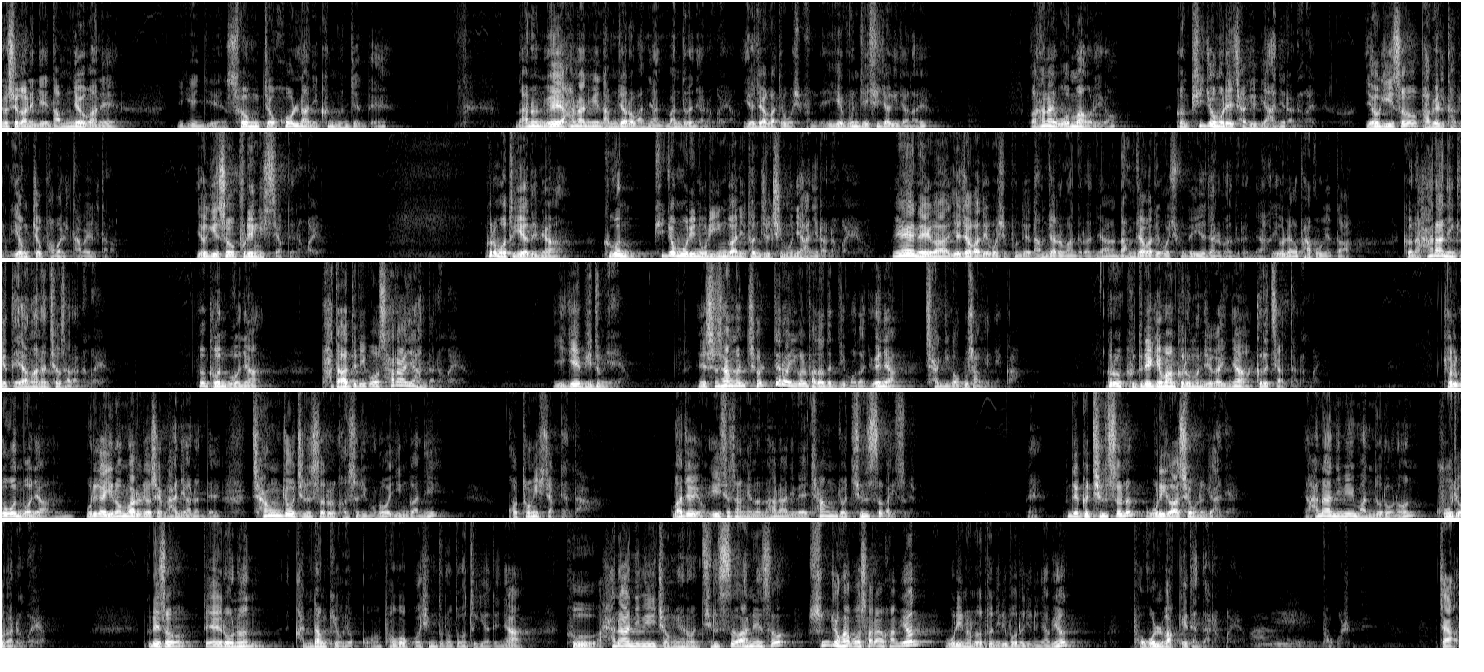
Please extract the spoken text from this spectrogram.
요새 간에 이제 남녀 간에 이게 이제 성적 혼란이 큰 문제인데 나는 왜 하나님이 남자로 만들었냐는 거예요. 여자가 되고 싶은데 이게 문제 시작이잖아요. 하나님 원망을 해요. 그건 피조물의 자격이 아니라는 거예요. 여기서 바벨탑입니다. 영적 바벨탑, 바벨탑. 여기서 불행이 시작되는 거예요. 그럼 어떻게 해야 되냐? 그건 피조물인 우리 인간이 던질 질문이 아니라는 거예요. 왜 내가 여자가 되고 싶은데 남자를 만들었냐? 남자가 되고 싶은데 여자를 만들었냐? 이걸 내가 바꾸겠다. 그건 하나님께 대항하는 처사라는 거예요. 그건 그건 뭐냐? 받아들이고 살아야 한다는 거예요. 이게 믿음이에요. 세상은 절대로 이걸 받아들이지 못하죠. 왜냐? 자기가 우상이니까. 그럼 그들에게만 그런 문제가 있냐? 그렇지 않다는. 결국은 뭐냐? 우리가 이런 말을 요새 많이 하는데 창조 질서를 거스림으로 인간이 고통이 시작된다. 맞아요. 이 세상에는 하나님의 창조 질서가 있어요. 네. 근데 그 질서는 우리가 세우는 게 아니에요. 하나님이 만들어 놓은 구조라는 거예요. 그래서 때로는 감당기 어렵고 버겁고 힘들어도 어떻게 해야 되냐? 그 하나님이 정해놓은 질서 안에서 순종하고 살아가면 우리는 어떤 일이 벌어지느냐면 복을 받게 된다는 거예요. 복을. 자,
